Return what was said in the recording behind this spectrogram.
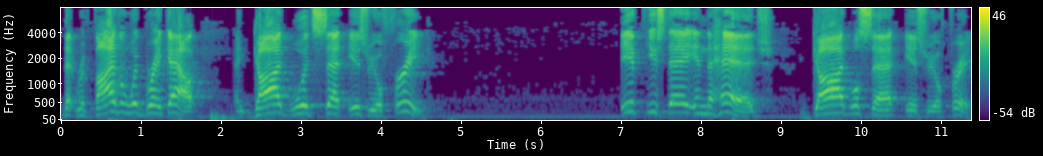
that revival would break out and God would set Israel free. if you stay in the hedge, God will set Israel free.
